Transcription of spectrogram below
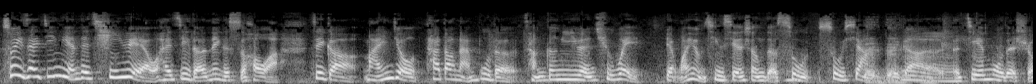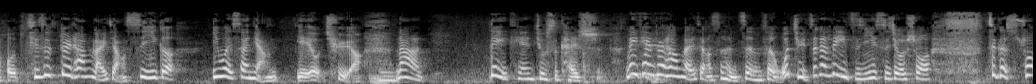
所以在今年的七月，我还记得那个时候啊，这个马英九他到南部的长庚医院去为王永庆先生的塑塑像这个揭幕的时候，其实对他们来讲是一个。因为三娘也有去啊，那那一天就是开始，那天对他们来讲是很振奋。我举这个例子，意思就是说，这个双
